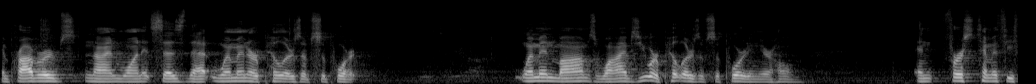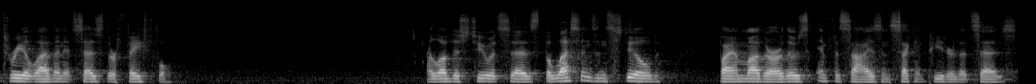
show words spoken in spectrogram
In Proverbs 9:1 it says that women are pillars of support. Women, moms, wives, you are pillars of support in your home. In 1 Timothy 3:11 it says they're faithful. I love this too. It says the lessons instilled by a mother are those emphasized in 2 Peter that says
